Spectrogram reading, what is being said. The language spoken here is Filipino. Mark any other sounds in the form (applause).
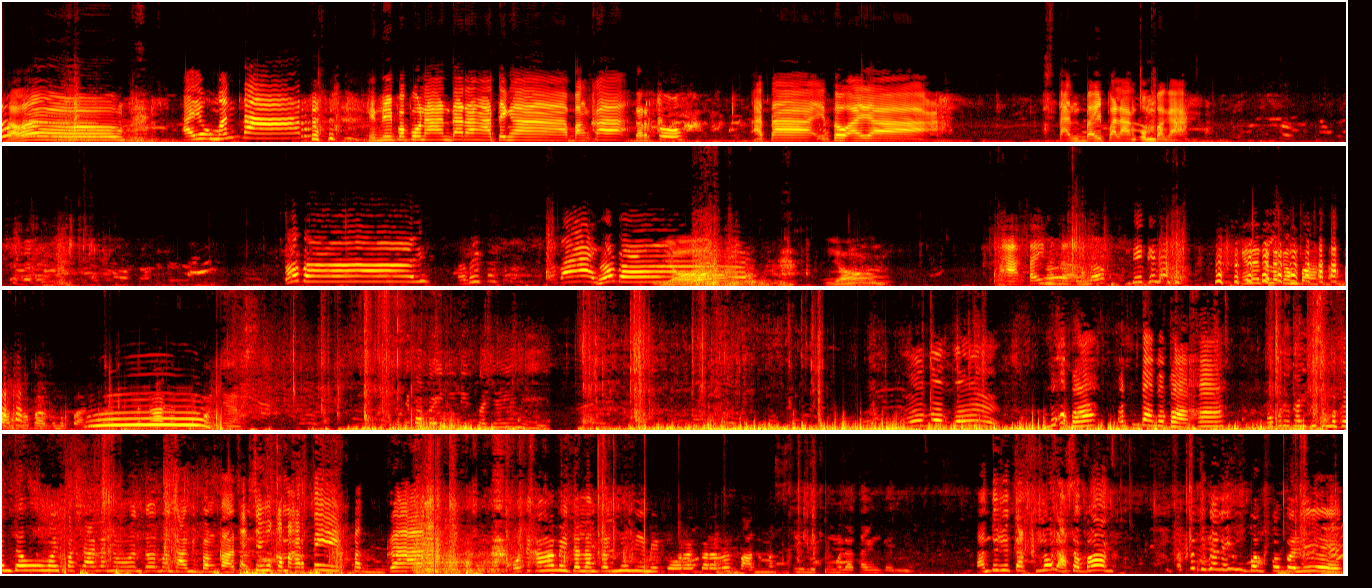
Hello! Ayaw umantar. (laughs) Hindi pa po naandar ang ating ah, bangka. Darko. At ah, ito ay ah, standby pa lang kumbaga. Bye-bye! Bye-bye! Bye-bye! Yon. Yon. Atay na ta. Hindi, kailangan. (laughs) Kailangan talagang ba- bago bago magpaano. Nakalas naman niya. Kasi papainitin pa niya yan eh. Ano ka ba? At bababa ka? Pupunta tayo dito sa maganda oh, may pasyalan no, doon, ang daming bangka. Kasi huwag ka maarte. Pag ah, Buti ka nga, may dalang ganyan eh, may coral para ron, paano masisilip kung wala tayong ganyan? Nandun yung tatlo, nasa bag. Ba't ko dinala yung bag pabalik?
